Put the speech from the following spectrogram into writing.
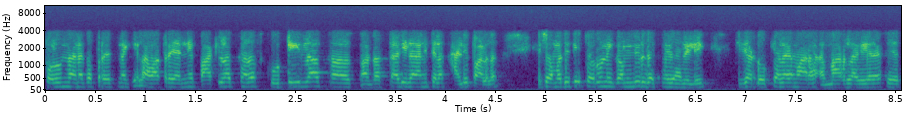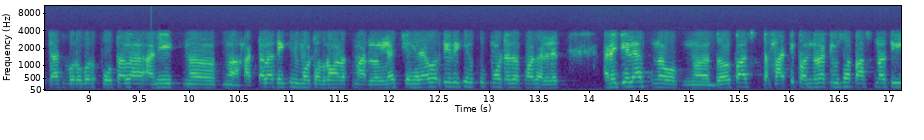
पळून जाण्याचा प्रयत्न केला. मात्र यांनी पाठलाग करत स्कूटीला धक्का दिला आणि तिला खाली पाडलं. याच्यामध्ये ती तरुणी गंभीर जखमी झालेली. तिच्या डोक्याला मार मार लागलेला त्याचबरोबर पोटाला आणि हाताला देखील मोठ्या प्रमाणात मार लागला चेहऱ्यावरती देखील खूप मोठ्या जखमा झालेल्या आहेत. आणि गेल्या जवळपास दहा ते पंधरा दिवसापासून ती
